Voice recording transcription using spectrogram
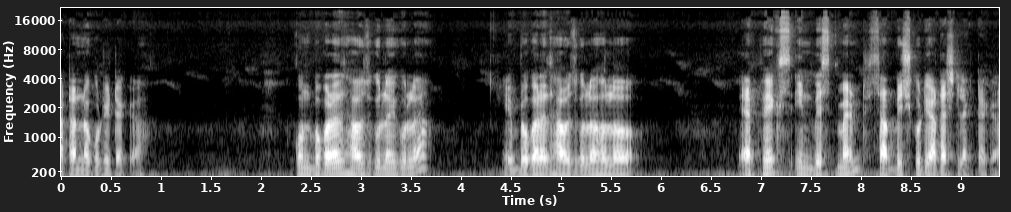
আটান্ন কোটি টাকা। কোন ব্রোকারেজ হাউসগুলো এগুলো? এই ব্রোকারেজ হাউসগুলো হলো এফএক্স ইনভেস্টমেন্ট ছাব্বিশ কোটি আঠাশ লাখ টাকা।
